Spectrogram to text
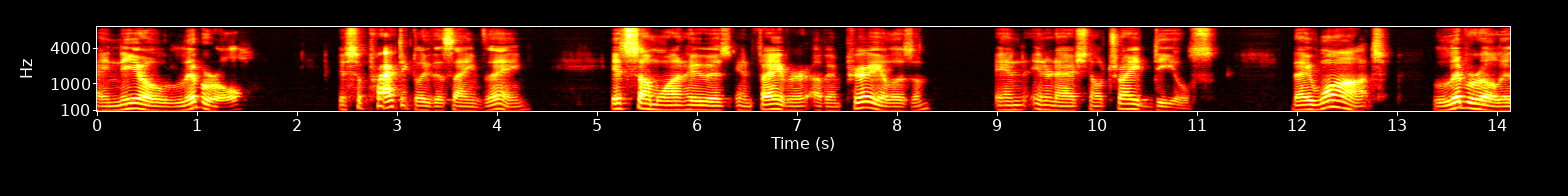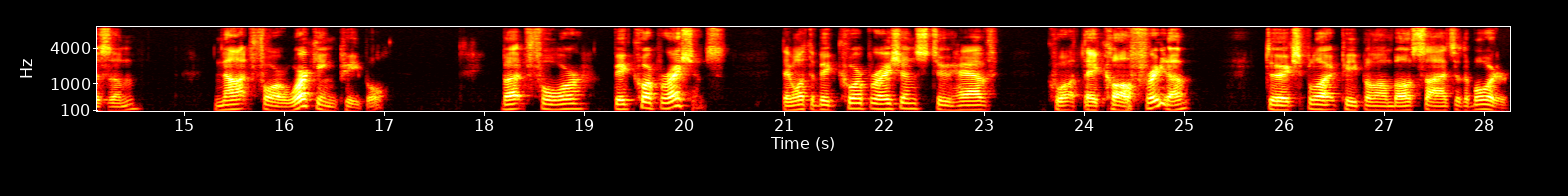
a neoliberal is practically the same thing. It's someone who is in favor of imperialism in international trade deals. They want liberalism not for working people, but for big corporations. They want the big corporations to have what they call freedom to exploit people on both sides of the border.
